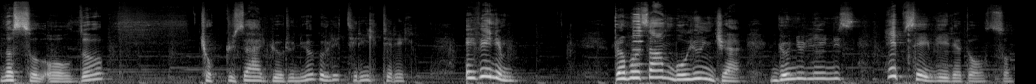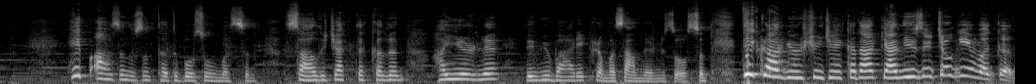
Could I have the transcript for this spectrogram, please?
nasıl oldu? Çok güzel görünüyor böyle tiril tiril. Efendim Ramazan boyunca gönülleriniz hep sevgiyle dolsun. Hep ağzınızın tadı bozulmasın. Sağlıcakla kalın. Hayırlı ve mübarek Ramazanlarınız olsun. Tekrar görüşünceye kadar kendinize çok iyi bakın.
